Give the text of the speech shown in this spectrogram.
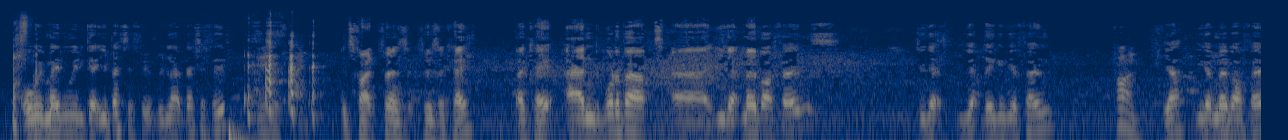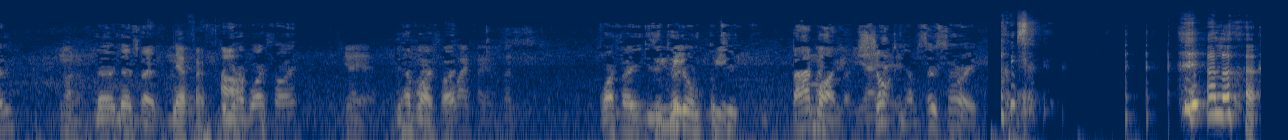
or we, maybe we'd get you better food. Would you like better food? Yeah, it's fine. It's fine. Food's, food's okay. Okay. And what about uh, you get mobile phones? Do you get, you get they give you a phone? Phone? Yeah, you get a mobile phone? No, no. No, no phone. No phone. But you Ah. have Wi-Fi. Yeah, yeah. You have Wi-Fi. Wi-Fi, but Wi-Fi is it Weak, good or, or too bad Wi-Fi? Yeah, Shocking. yeah. I'm so sorry. I love that.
